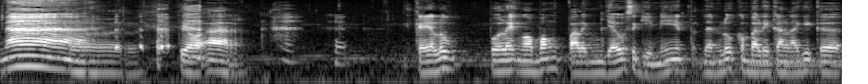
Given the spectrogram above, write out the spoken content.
Nah, Or, TOR. Kayak lu boleh ngomong paling jauh segini dan lu kembalikan lagi ke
